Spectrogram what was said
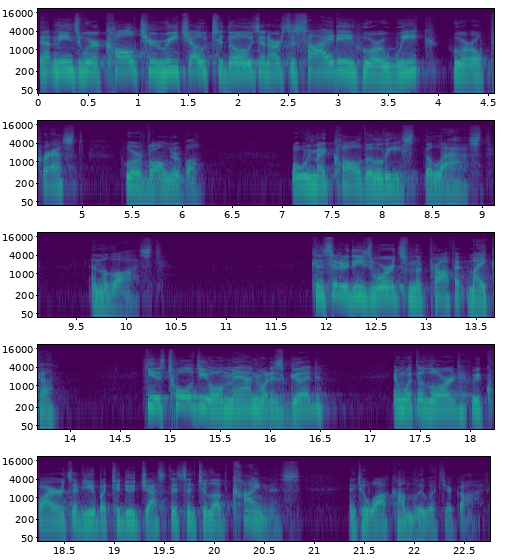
That means we're called to reach out to those in our society who are weak, who are oppressed, who are vulnerable. What we might call the least, the last, and the lost. Consider these words from the prophet Micah. He has told you, O man, what is good and what the Lord requires of you, but to do justice and to love kindness and to walk humbly with your God.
